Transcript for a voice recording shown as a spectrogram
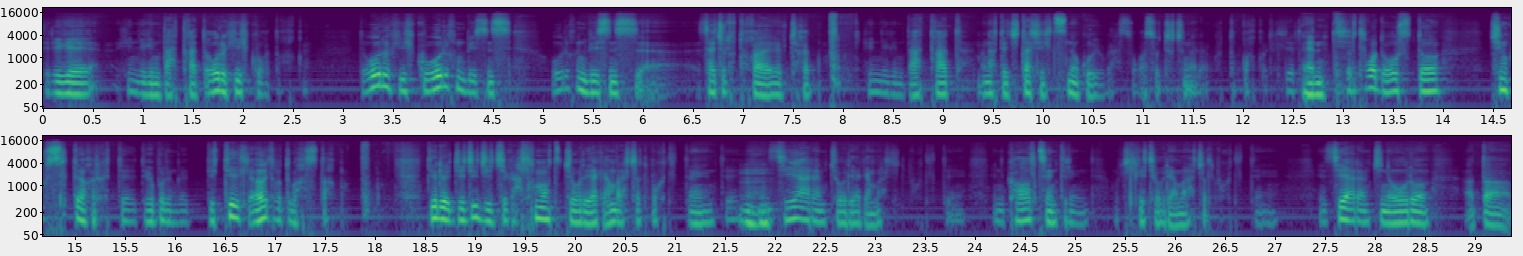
тэрийг хин нэг нь даатгаад өөрөө хийхгүй байгаа байхгүй. Тэгээ өөрөө хийхгүй өөрийнх нь бизнес өөрийнх нь бизнес сайжруулах тухай явж хахад хин нэг нь даатгаад манайх дижитал шилжсэн үгүй юу асуугаа сууж чана гэдэг байхгүй. Тэгэхээр удирдлагууд өөрсдөө чин хүсэлтэй байх хэрэгтэй. Тэгээ бүр ингээд детейл ойлгодог байх хэрэгтэй байхгүй. Тэр жижиг жижиг алхмууд ч өөр яг ямар ачаал бүгдэлтэй юм тий. CRM ч өөр яг ямар ачаал бүгдэлтэй. Энэ call center-ийн үйлчлэгээ ч өөр ямар ачаал бүгдэлтэй. Энэ CRM чинь өөрөө одоо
